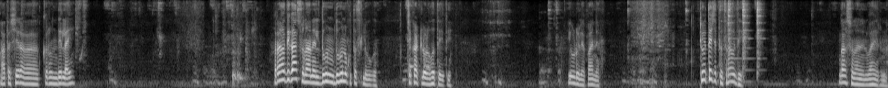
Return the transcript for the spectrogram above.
आता शिरा करून दिलाय. राहू दे घासून आणेल धुवून धुवू नको तसलं उग. चिकाटलोळ होतंय ते. एवढल्या पाण्यात. ठेव त्याच्यातच राहू दे. घासून आणेल बाहेरनं.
